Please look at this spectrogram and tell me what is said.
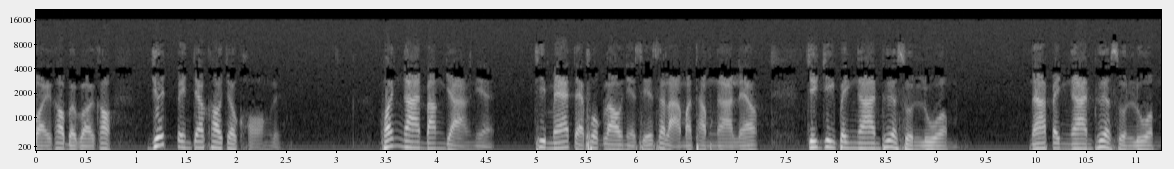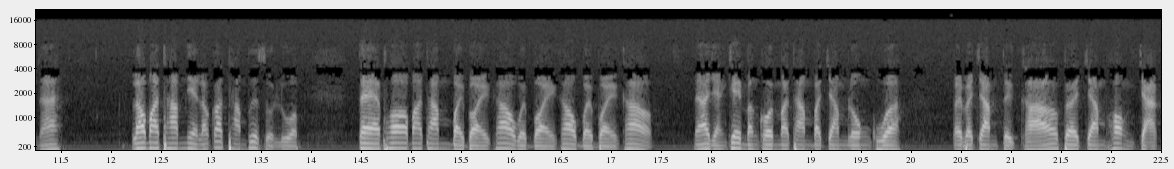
บ่อย ๆ เข้าบ่อย ๆ เข้า ยึดเป็นเจ้าเข้าเจ้าของเลย เพราะงานบางอย่างเนี่ย ที่แม้แต่พวกเราเนี่ยเสียสละมาทำงานแล้ว จริง ๆ เป็นงานเพื่อส่วนรวม นะเป็นงานเพื่อส่วนรวมนะ เรามาทำเนี่ยเราก็ทำเพื่อส่วนรวม แต่พอมาทำบ่อย ๆ เข้าบ่อย ๆ เข้าบ่อย ๆ เข้านะอย่างเช่นบางคนมาทำประจำลงครัว ไปประจำตึกขาวประจำห้องจักร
